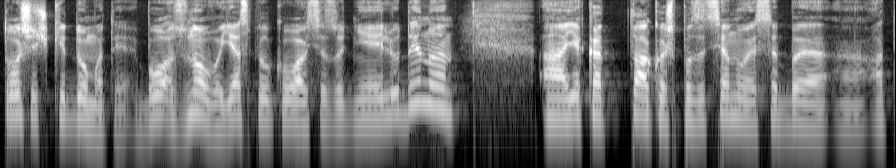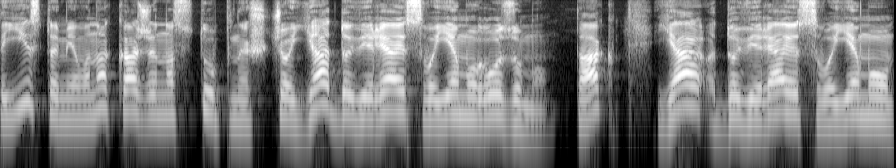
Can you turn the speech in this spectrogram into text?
трошечки думати. Бо знову я спілкувався з однією людиною, яка також позиціонує себе атеїстом, і вона каже наступне: що я довіряю своєму розуму, так? Я довіряю своєму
